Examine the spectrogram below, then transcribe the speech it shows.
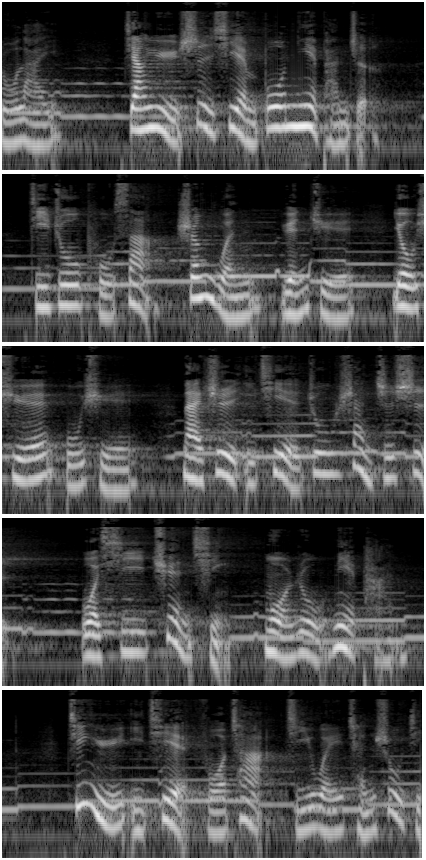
如来，将欲示现波涅盘者，即诸菩萨声闻缘觉，有学无学，乃至一切诸善之事，我悉劝请，莫入涅盘。今于一切佛刹，即为陈述劫。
